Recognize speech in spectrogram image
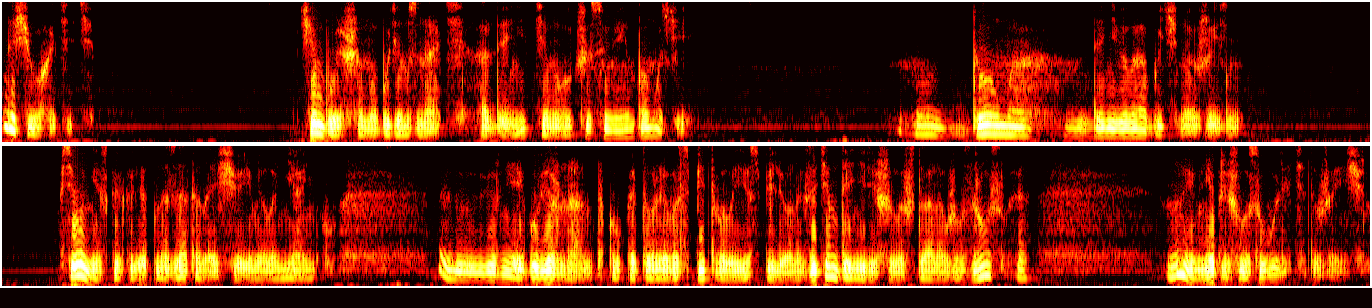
«Да чего хотите?» Чем больше мы будем знать о Дэнни, тем лучше сумеем помочь ей. Ну, дома Дэнни вела обычную жизнь. Всего несколько лет назад она еще имела няньку, э, вернее, гувернантку, которая воспитывала ее с пеленок. Затем Дэнни решила, что она уже взрослая, ну и мне пришлось уволить эту женщину.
